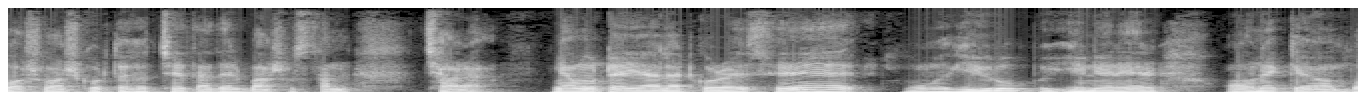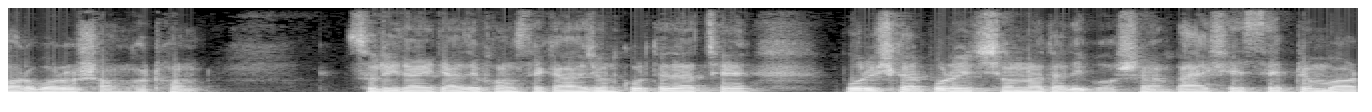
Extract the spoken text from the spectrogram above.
বসবাস করতে হচ্ছে তাদের বাসস্থান ছাড়া। এমনটাই অ্যালার্ট করেছে ইউরোপ ইউনিয়নের অনেক বড় বড় সংগঠন। সলিদারিতে আজ ফন্সেকা আয়োজন করতে যাচ্ছে পরিষ্কার পরিচ্ছন্নতা দিবস। বাইশে সেপ্টেম্বর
